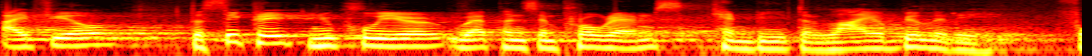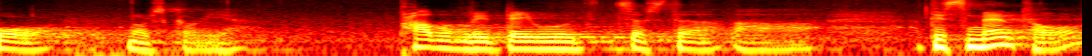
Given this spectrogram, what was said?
I feel the secret nuclear weapons and programs can be the liability for North Korea. Probably they would just uh dismantle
